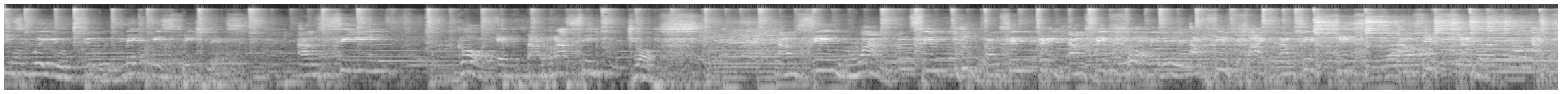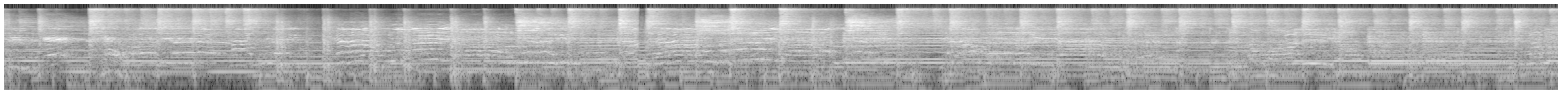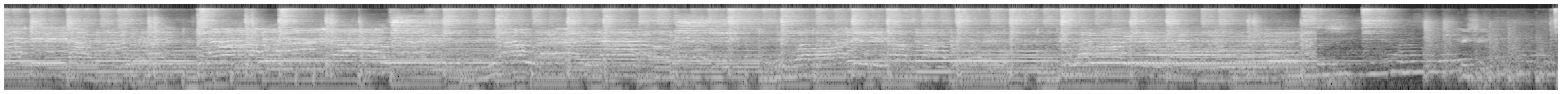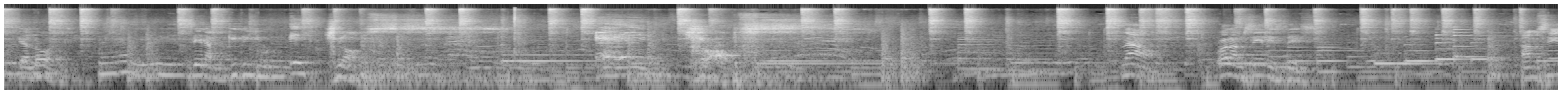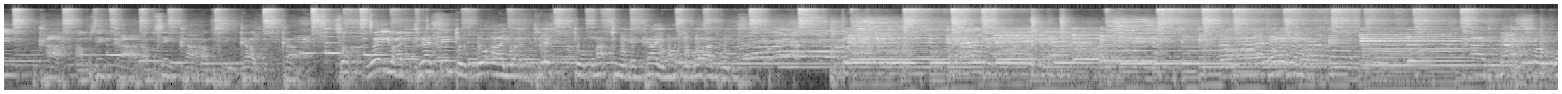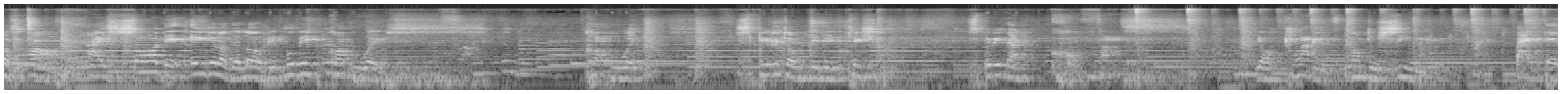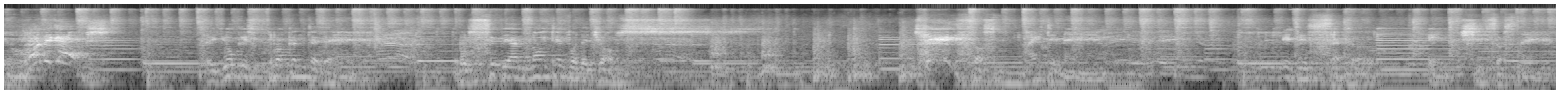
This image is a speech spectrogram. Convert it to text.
things where you do make me speechless. I'm seeing God embarrassing jobs. I'm seeing one, I'm seeing two, I'm seeing three, I'm seeing four, I'm seeing five, I'm seeing six, I'm seeing seven. Said, I'm giving you eight jobs. Eight jobs. Now, what I'm saying is this. I'm saying car, I'm saying car, I'm saying car, I'm saying car, car. So when you are dressing to go out, you are dressed to match with the car you want to go out with. Was on, I saw the angel of the Lord removing cobwebs. Cobweb. Spirit of limitation. Spirit that covers your clients not to see you. By the Holy Ghost. The yoke is broken today. Receive the anointing for the jobs. Jesus' mighty name. It is settled in Jesus' name.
